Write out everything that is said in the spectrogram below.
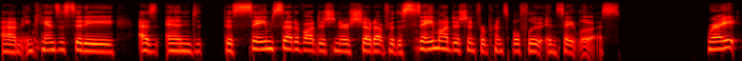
um, in Kansas City as and the same set of auditioners showed up for the same audition for principal flute in St. Louis. Right?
